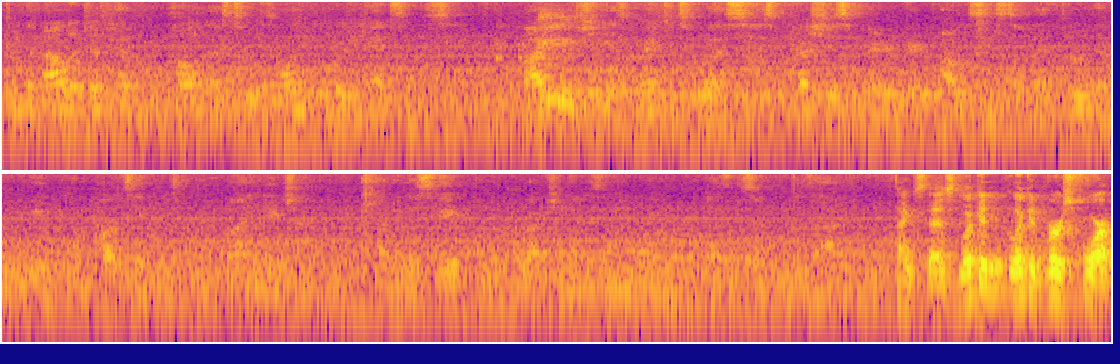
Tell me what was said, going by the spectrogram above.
through the knowledge of him who called us to his own glory and excellence, by which he has granted to us his precious and very great promises, so that through them we may become partakers of the divine nature, having escaped from the corruption that is in the world because of sinful desire. Thanks, Des. Look at, verse 4.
